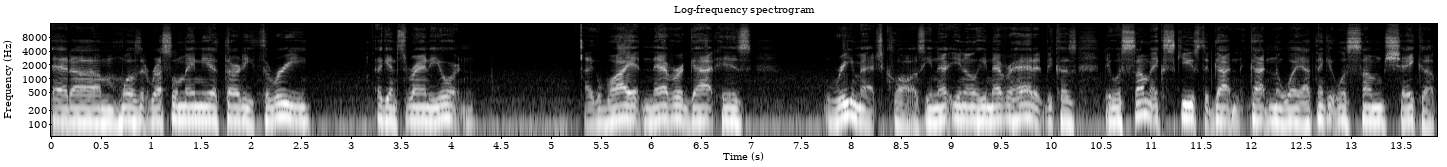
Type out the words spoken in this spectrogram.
at um, what was it WrestleMania 33 against Randy Orton. Like Wyatt never got his rematch clause. He ne- you know he never had it because there was some excuse that got got in the way. I think it was some shakeup.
